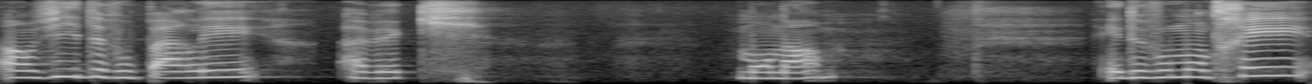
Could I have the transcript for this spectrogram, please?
envie de vous parler avec mon âme et de vous montrer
